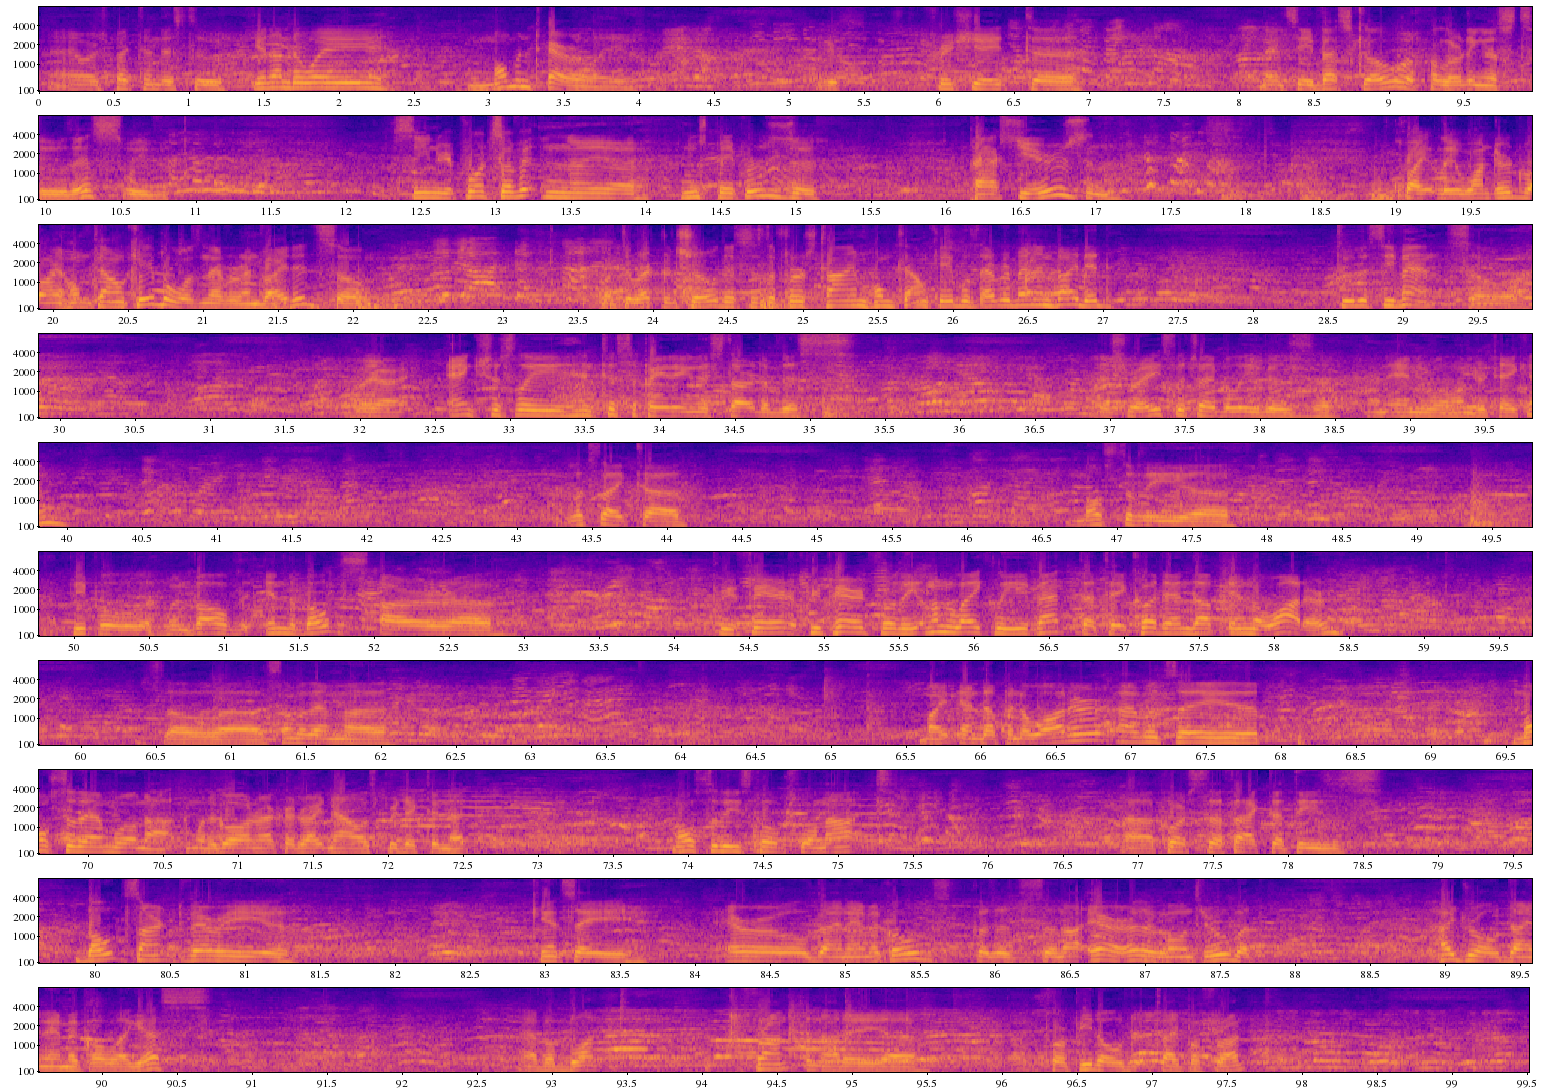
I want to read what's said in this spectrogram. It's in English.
And we're expecting this to get underway momentarily. We appreciate uh, Nancy Vesco alerting us to this. We've seen reports of it in the uh, newspapers uh, past years and quietly wondered why Hometown Cable was never invited. So, let the record show this is the first time Hometown Cable's ever been invited to this event. So, we are anxiously anticipating the start of this this race, which I believe is uh, an annual undertaking. It looks like uh, most of the uh, people involved in the boats are uh, prepare, prepared for the unlikely event that they could end up in the water. So uh, some of them uh, might end up in the water. I would say most of them will not. I'm going to go on record right now as predicting that most of these folks will not. Uh, of course, the fact that these boats aren't very, uh, can't say aerodynamical because it's uh, not air they're going through, but hydrodynamical, I guess. Have a blunt front and not a uh, torpedo type of front.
